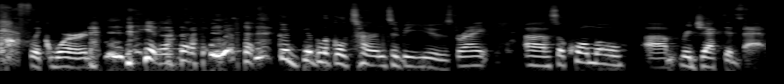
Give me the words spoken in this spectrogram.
Catholic word, you know, good biblical term to be used, right? Uh, so Cuomo um, rejected that.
